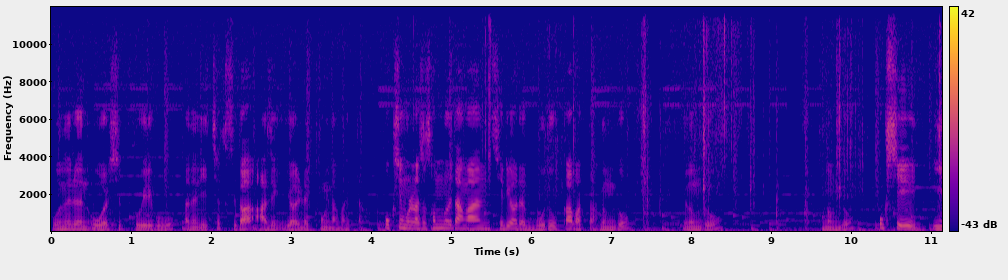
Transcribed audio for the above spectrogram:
오늘은 5월 19일이고 나는 이 첵스가 아직 14통이 남아있다. 혹시 몰라서 선물당한 시리얼을 모두 까봤다. 이놈도, 이놈도, 저놈도 혹시 이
